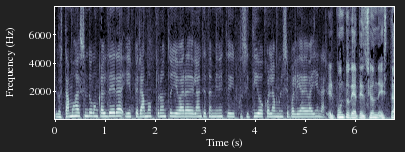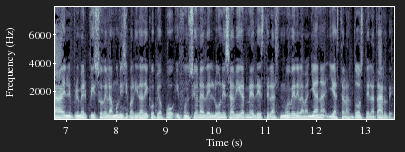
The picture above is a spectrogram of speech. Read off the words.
lo estamos haciendo con Caldera y esperamos pronto llevar adelante también este dispositivo con la Municipalidad de Vallenar. El punto de atención está en el primer piso de la Municipalidad de Copiapó y funciona de lunes a viernes desde las 9 de la mañana y hasta las 2 de la tarde.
